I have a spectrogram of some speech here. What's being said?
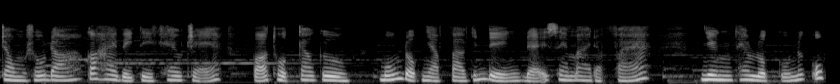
Trong số đó có hai vị tỳ kheo trẻ, võ thuật cao cường, muốn đột nhập vào chính điện để xem ai đập phá. Nhưng theo luật của nước Úc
